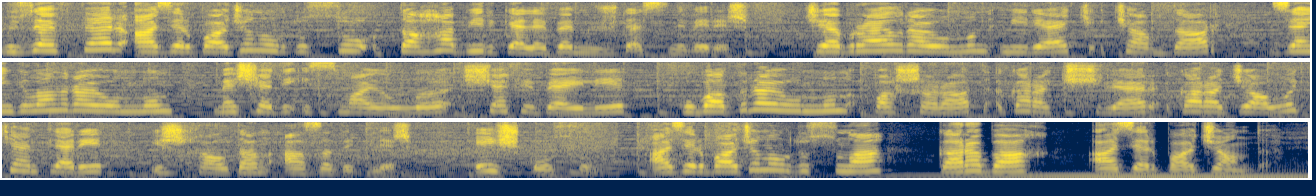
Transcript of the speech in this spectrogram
Müzəffər Azərbaycan ordusu daha bir qələbə müjdəsini verir. Cəbrayıl rayonunun Mirək, Kavdar, Zəngilan rayonunun Məşədi İsmayıllı, Şəfibəyli, Qubadlı rayonunun Başarat, Qarakişilər, Qaracallı kəndləri işğaldan azad edilir. Eşq olsun. Azərbaycan ordusuna Qarabağ Azərbaycandır.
